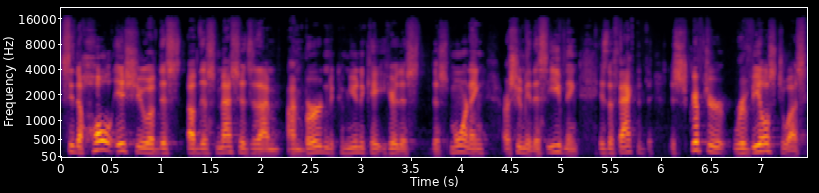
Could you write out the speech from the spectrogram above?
See, the whole issue of this, of this message that I'm, I'm burdened to communicate here this, this morning, or excuse me, this evening, is the fact that the, the scripture reveals to us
